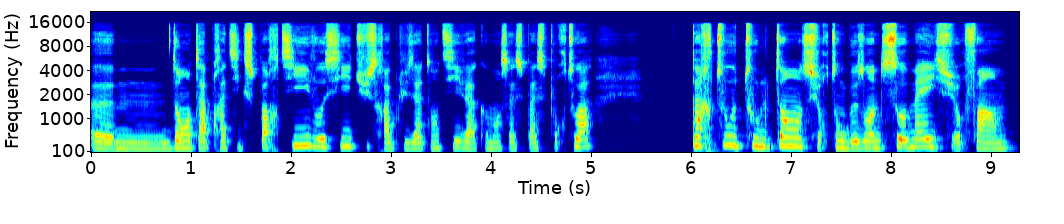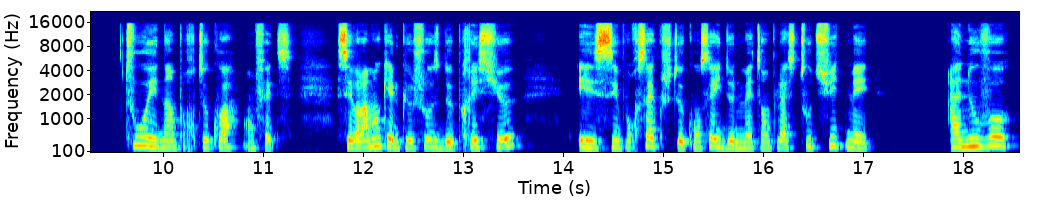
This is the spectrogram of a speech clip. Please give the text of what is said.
Hem, dans ta pratique sportive aussi, tu seras plus attentive à comment ça se passe pour toi. Partout, tout le temps, sur ton besoin de sommeil, sur enfin, tout et n'importe quoi, en fait. C'est vraiment quelque chose de précieux et c'est pour ça que je te conseille de le mettre en place tout de suite, mais à nouveau,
